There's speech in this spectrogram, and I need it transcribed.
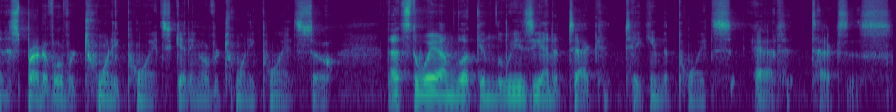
in a spread of over 20 points, getting over 20 points. So that's the way I'm looking. Louisiana Tech taking the points at Texas.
